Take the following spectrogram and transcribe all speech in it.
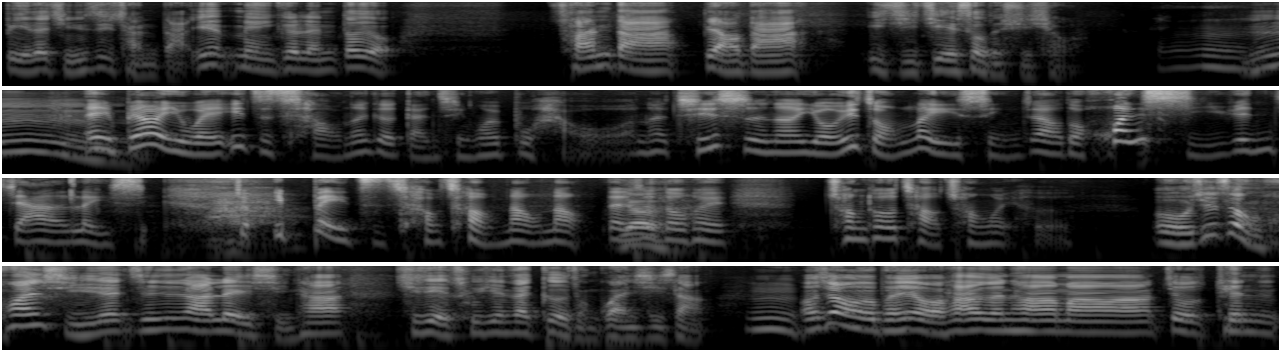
别的形式去传达，因为每个人都有传达、表达以及接受的需求。嗯嗯，哎、不要以为一直吵那个感情会不好哦。那其实呢，有一种类型叫做欢喜冤家的类型，就一辈子吵吵闹闹，但是都会床头吵床尾和。哦，我觉得这种欢喜冤家的类型，它其实也出现在各种关系上。嗯，好像我的朋友，他跟他妈妈就天。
